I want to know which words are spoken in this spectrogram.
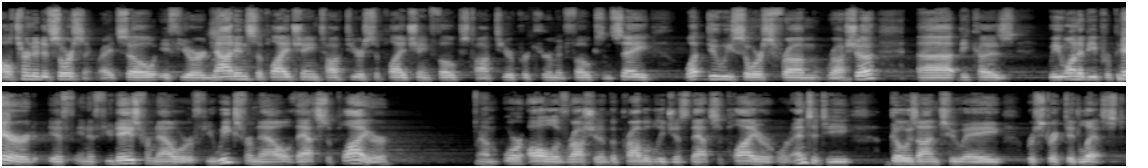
alternative sourcing, right? So if you're not in supply chain, talk to your supply chain folks, talk to your procurement folks, and say, what do we source from Russia? Uh, because we want to be prepared if in a few days from now or a few weeks from now, that supplier um, or all of Russia, but probably just that supplier or entity goes onto a restricted list.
